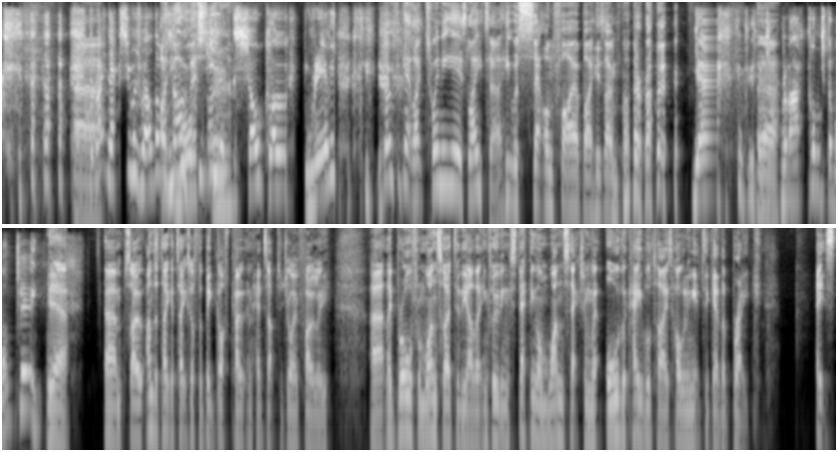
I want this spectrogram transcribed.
they're right next to him as well, though. Uh, I know, they're so-. They're so close. Really? Don't forget, like 20 years later, he was set on fire by his own pyro. yeah. Yeah. Remarkable just the once, really. yeah. Um, so Undertaker takes off the big goth coat and heads up to join Foley. Uh, they brawl from one side to the other, including stepping on one section where all the cable ties holding it together break. It's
